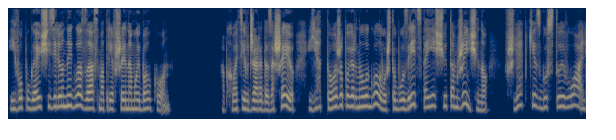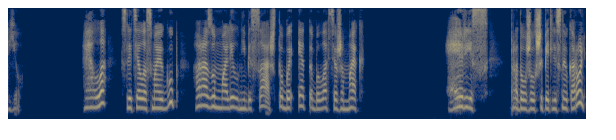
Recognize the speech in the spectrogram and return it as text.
и его пугающие зеленые глаза, смотревшие на мой балкон. Обхватив Джареда за шею, я тоже повернула голову, чтобы узреть стоящую там женщину в шляпке с густой вуалью. «Элла!» — слетела с моих губ, а разум молил небеса, чтобы это была все же Мэг. «Эрис!» Продолжил шипеть лесной король,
